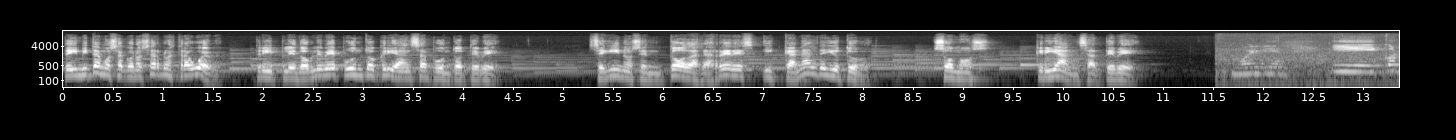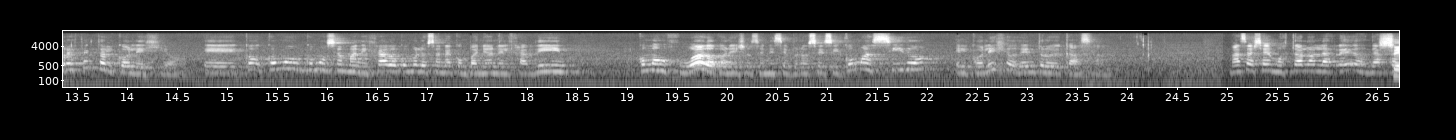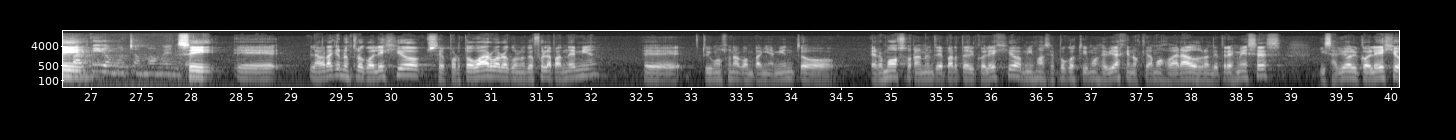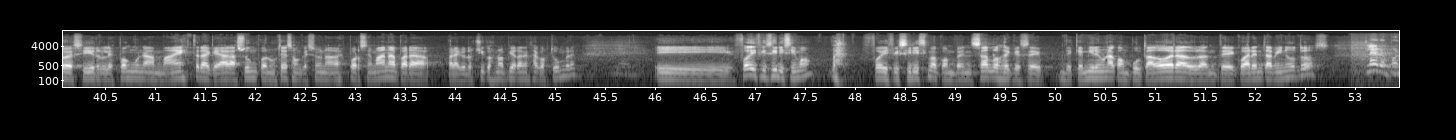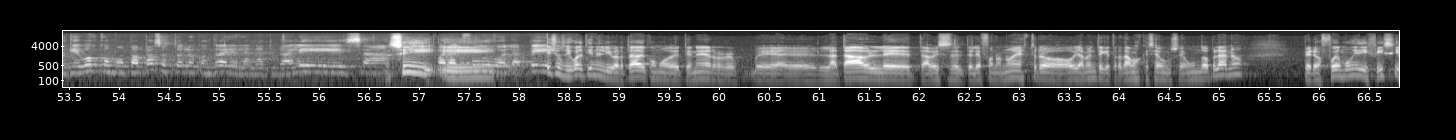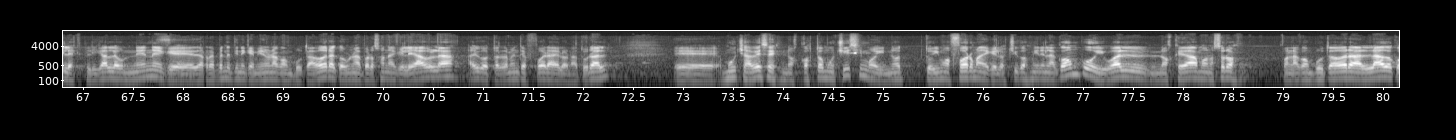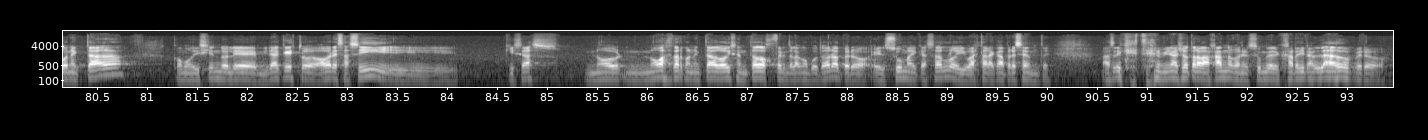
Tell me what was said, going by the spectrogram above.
Te invitamos a conocer nuestra web www.crianza.tv. Seguinos en todas las redes y canal de YouTube. Somos Crianza TV. Muy bien. Y con respecto al colegio, eh, ¿cómo, ¿cómo, se han manejado? ¿Cómo los han acompañado en el jardín? ¿Cómo han jugado con ellos en ese proceso? ¿Y cómo ha sido el colegio dentro de casa? Más allá de mostrarlo en las redes donde has compartido muchos momentos. Sí, eh, la verdad que nuestro colegio se portó bárbaro con lo que fue la pandemia. Eh, tuvimos un acompañamiento hermoso realmente de parte del colegio. Mismo hace poco estuvimos de viaje, nos quedamos varados durante tres meses y salió del colegio decir, les pongo una maestra que haga Zoom con ustedes, aunque sea una vez por semana, para, para que los chicos no pierdan esa costumbre. Y fue dificilísimo, fue dificilísimo convencerlos de que, se, de que miren una computadora durante 40 minutos. Claro, porque vos como papá sos todo lo contrario, la naturaleza, sí, para el fútbol, la pesca. Ellos igual tienen libertad como de tener eh, la tablet, a veces el teléfono nuestro, obviamente que tratamos que sea un segundo plano, pero fue muy difícil explicarle a un nene que de repente tiene que mirar una computadora con una persona que le habla, algo totalmente fuera de lo natural. Eh, muchas veces nos costó muchísimo y no tuvimos forma de que los chicos miren la compu, igual nos quedábamos nosotros con la computadora al lado conectada, como diciéndole, mirá que esto ahora es así y quizás no, no, vas a estar conectado hoy sentado frente a la computadora, pero el Zoom hay que hacerlo y va a estar acá presente. Así que terminé yo trabajando con el Zoom del jardín al lado, pero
